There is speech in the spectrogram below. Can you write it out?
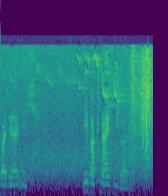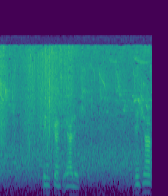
bei der ich lieber kneifen würde. Bin ich ganz ehrlich. Ich habe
